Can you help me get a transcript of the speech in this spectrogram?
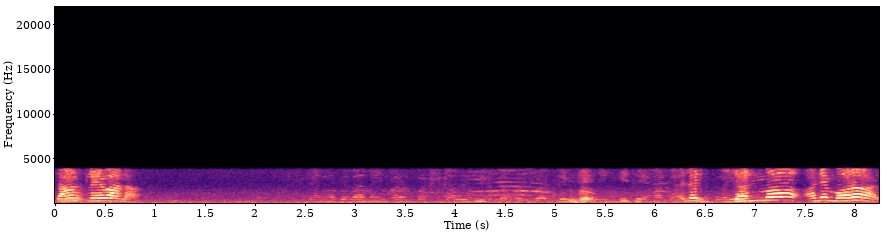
ચાન્સ લેવાના. એટલે જન્મ અને મરણ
